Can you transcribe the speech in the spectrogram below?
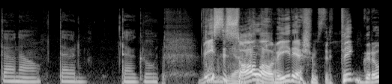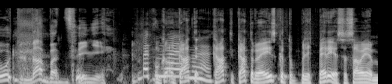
tev nav. Tev ir, tev grūti. Visi Jā, solo tieši tā. vīrieši mums ir tik grūti, nabadzīgi. Katru, nē. katru, katru reizi, kad tu peries ar saviem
